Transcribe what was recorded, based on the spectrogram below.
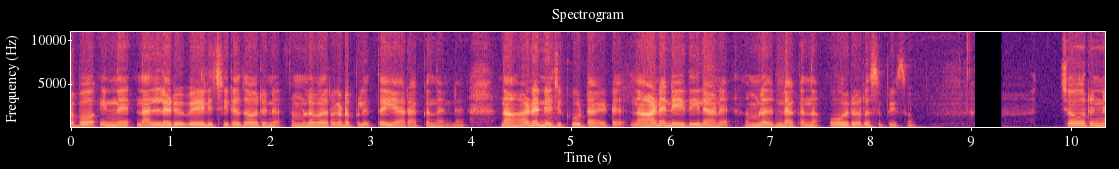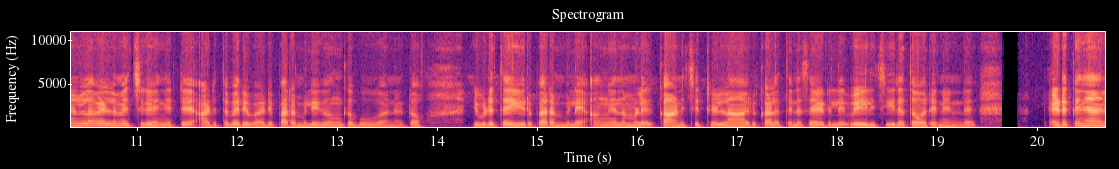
അപ്പോൾ ഇന്ന് നല്ലൊരു വേലിച്ചീര തോരന് നമ്മൾ വിറകടുപ്പിൽ തയ്യാറാക്കുന്നുണ്ട്. നാടൻ രുചിക്കൂട്ടായിട്ട് നാടൻ രീതിയിലാണ് നമ്മൾ ഉണ്ടാക്കുന്ന ഓരോ റെസിപ്പീസും ചോറിനുള്ള വെള്ളം വെച്ച് കഴിഞ്ഞിട്ട് അടുത്ത പരിപാടി പറമ്പിലേക്ക് നമുക്ക് പോവുകയാണ് കേട്ടോ ഇവിടുത്തെ ഈ ഒരു പറമ്പിൽ അങ്ങനെ നമ്മൾ കാണിച്ചിട്ടുള്ള ആ ഒരു കളത്തിന്റെ സൈഡിൽ വേലിച്ചീര തോരനുണ്ട്. ഇടയ്ക്ക് ഞാൻ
